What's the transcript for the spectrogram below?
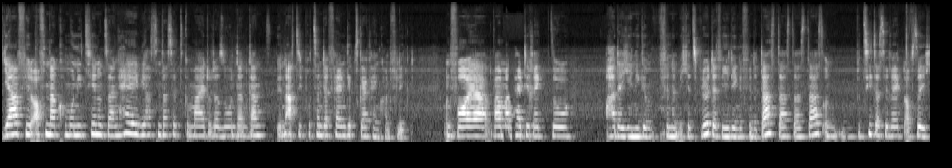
ja viel offener kommunizieren und sagen, hey, wie hast du das jetzt gemeint oder so und dann ganz in 80% der Fällen gibt es gar keinen Konflikt. Und vorher war man halt direkt so, oh, derjenige findet mich jetzt blöd, derjenige findet das, das, das, das und bezieht das direkt auf sich.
